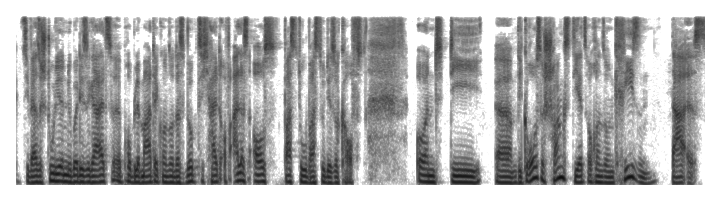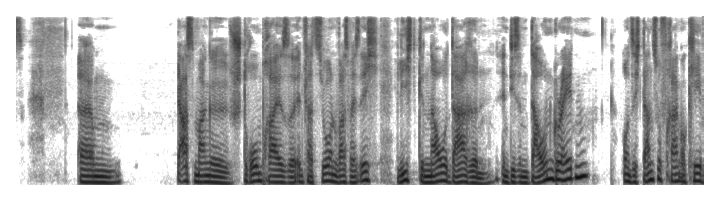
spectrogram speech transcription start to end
gibt diverse Studien über diese Gehaltsproblematik und so. Das wirkt sich halt auf alles aus, was du, was du dir so kaufst. Und die, ähm, die große Chance, die jetzt auch in so einen Krisen da ist, ähm, Gasmangel, Strompreise, Inflation, was weiß ich, liegt genau darin, in diesem Downgraden und sich dann zu fragen, okay,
